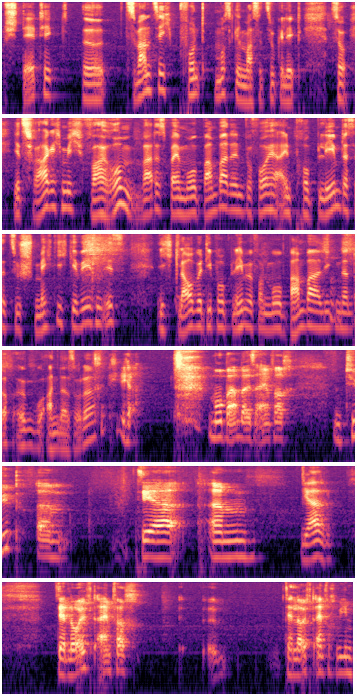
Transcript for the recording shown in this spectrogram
bestätigt, äh, 20 Pfund Muskelmasse zugelegt. So, jetzt frage ich mich, warum war das bei Mo Bamba denn bevorher ein Problem, dass er zu schmächtig gewesen ist? Ich glaube, die Probleme von Mo Bamba liegen dann doch irgendwo anders, oder? Ja. Mo Bamba ist einfach ein Typ, ähm, der, ähm, ja, der läuft einfach, äh, der läuft einfach wie ein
